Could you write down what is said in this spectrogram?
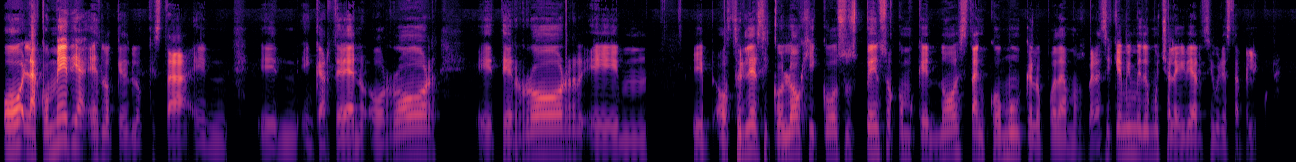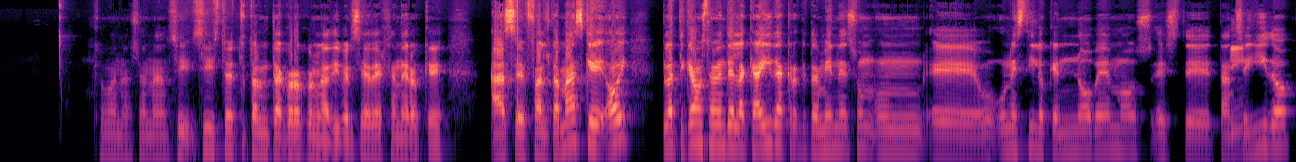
o la comedia es lo que, lo que está en, en, cartera, horror, terror, em, o thriller psicológico, suspenso, como que no es tan común que lo podamos ver. Así que a mí me dio mucha alegría recibir esta película. Qué bueno suena. Sí, sí, estoy totalmente de acuerdo con la diversidad de género que hace falta más que hoy platicamos también de la caída, creo que también es un, un, eh, estilo que no vemos este, tan seguido.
